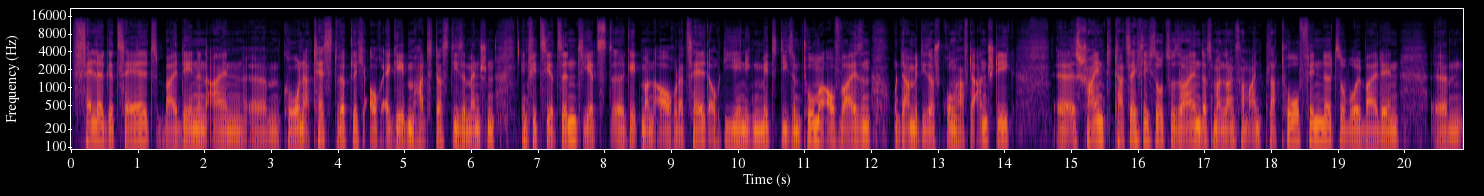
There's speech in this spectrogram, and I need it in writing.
Fälle gezählt, bei denen ein ähm, Corona-Test wirklich auch ergeben hat, dass diese Menschen infiziert sind. Jetzt äh, geht man auch oder zählt auch diejenigen mit, die Symptome aufweisen und damit dieser sprunghafte Anstieg. Äh, es scheint tatsächlich so zu sein, dass man langsam ein Plateau findet, sowohl bei den ähm,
